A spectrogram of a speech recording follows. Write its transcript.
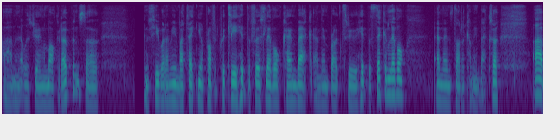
um, and that was during the market open. So you can see what I mean by taking your profit quickly, hit the first level, came back, and then broke through, hit the second level, and then started coming back. So uh,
